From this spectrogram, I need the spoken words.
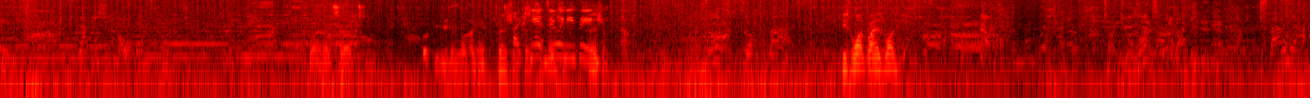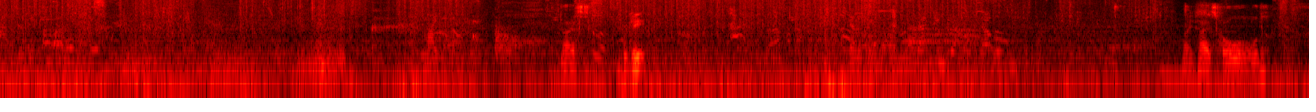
Fly Knight trapped. Look, you reach Then walk behind it Finish him. I can't him, do finish him, anything. Finish him. He's one. Ryan's one. Nice. Brigitte. Nice. Nice hold.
